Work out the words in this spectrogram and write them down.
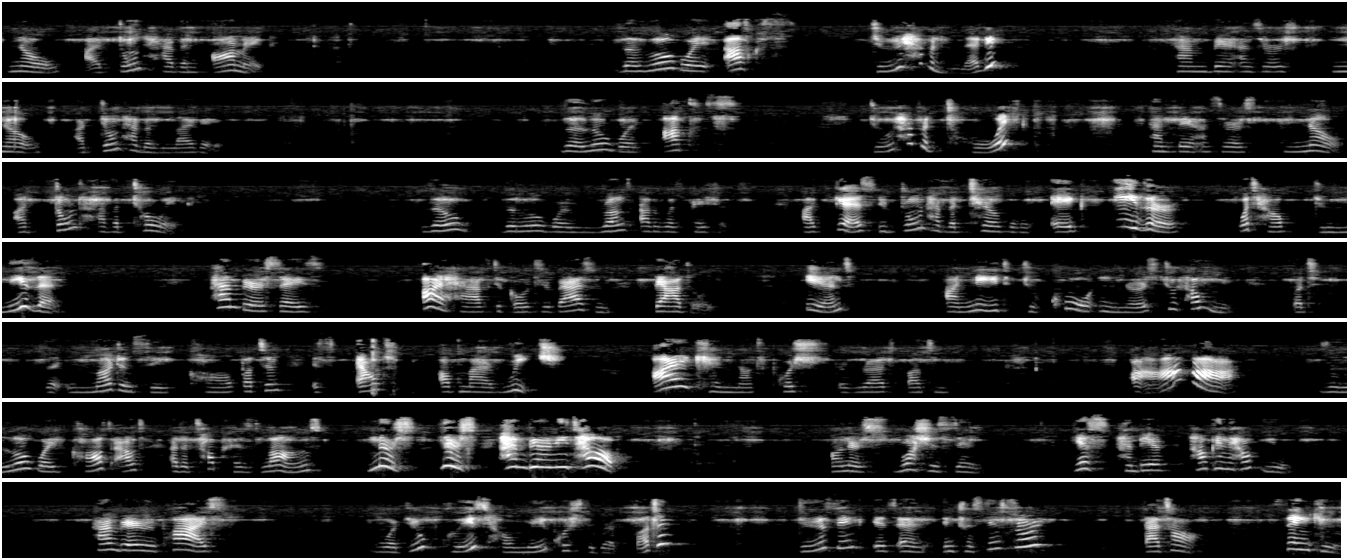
No, I don't have an armache. The little boy asks, Do you have a legging? Han Bear answers, No, I don't have a legging. The little boy asks, Do you have a toeache? Han Bear answers, No, I don't have a toeache. The, the little boy runs out with patience. I guess you don't have a terrible ache either. What help do you need then? Bear says, I have to go to bathroom badly, and I need to call a nurse to help me, but the emergency call button is out of my reach. I cannot push the red button. Ah! The little boy calls out at the top of his lungs, Nurse! Nurse! Bear needs help! A nurse rushes in. Yes, Han how can I help you? Han replies, Would you please help me push the red button? Do you think it's an interesting story? That's all. Thank you.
